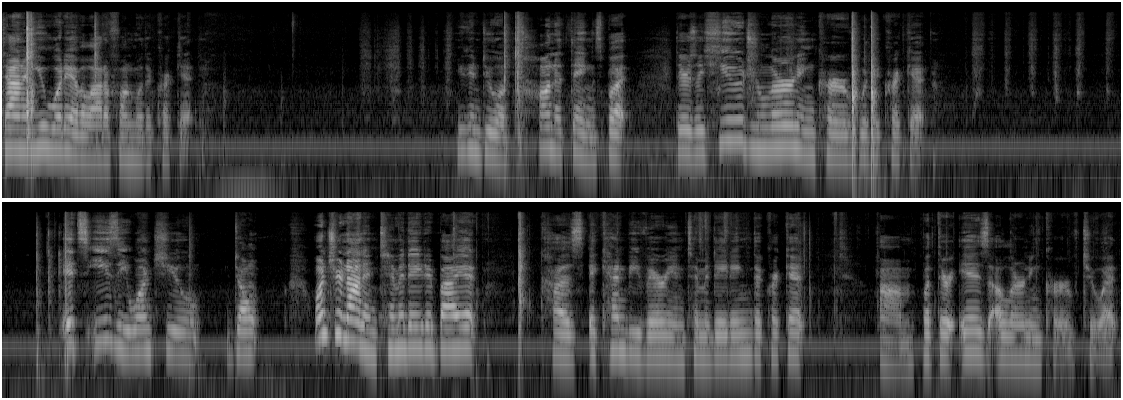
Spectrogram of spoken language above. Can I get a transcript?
Donna, you would have a lot of fun with a Cricut. You can do a ton of things, but there's a huge learning curve with the Cricut. It's easy once you don't, once you're not intimidated by it, because it can be very intimidating, the Cricut, um, but there is a learning curve to it.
